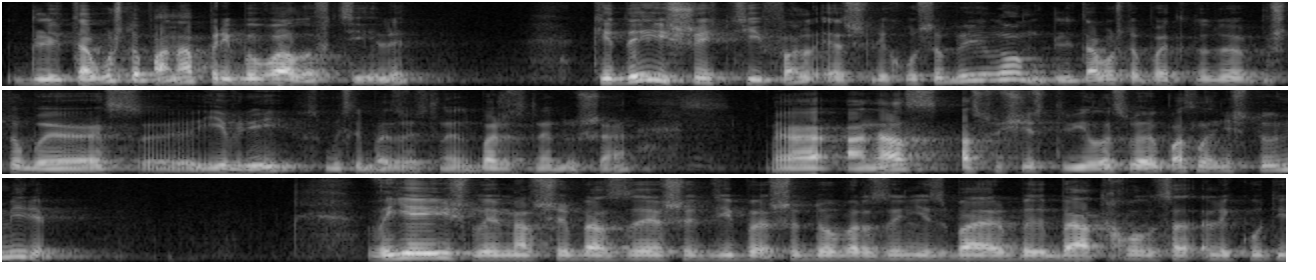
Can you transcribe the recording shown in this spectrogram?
для того, чтобы она пребывала в теле, Кидейши тифал эс шлихуса для того, чтобы, это, чтобы еврей, в смысле божественная, божественная душа, э, она осуществила свое посланничество в мире. В ейшлой маршибазе шедовар зенизбайр бат аликути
